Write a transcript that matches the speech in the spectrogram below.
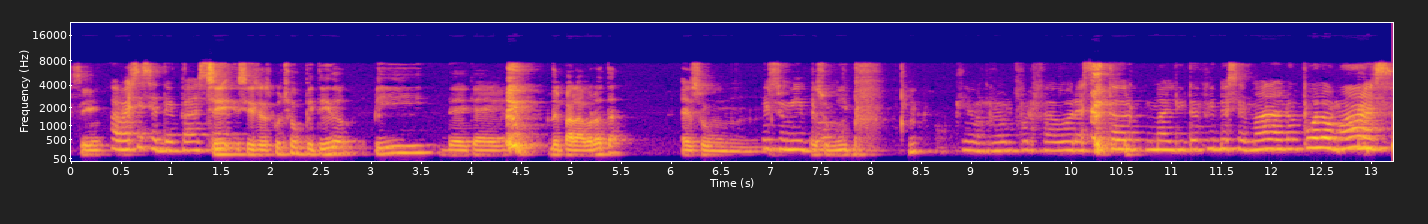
Sí. A ver si se te pasa. Sí, si se escucha un pitido, pi de que de palabrota, es un Es un hipo. es un hipo. Qué horror, por favor. Así todo el maldito fin de semana. No puedo más.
